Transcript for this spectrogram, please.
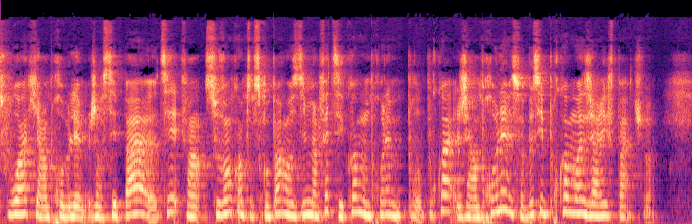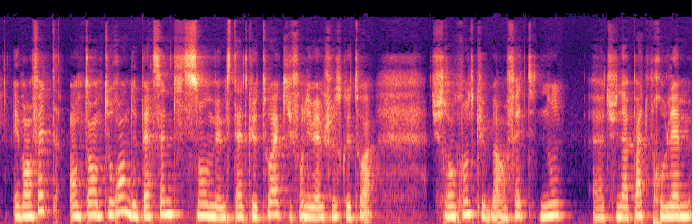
toi qui as un problème. Genre, c'est pas, tu sais, enfin, souvent quand on se compare, on se dit, mais en fait, c'est quoi mon problème? Pourquoi j'ai un problème? C'est pas possible, pourquoi moi j'y arrive pas, tu vois? Et ben en fait, en t'entourant de personnes qui sont au même stade que toi, qui font les mêmes choses que toi, tu te rends compte que, bah en fait, non, euh, tu n'as pas de problème.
